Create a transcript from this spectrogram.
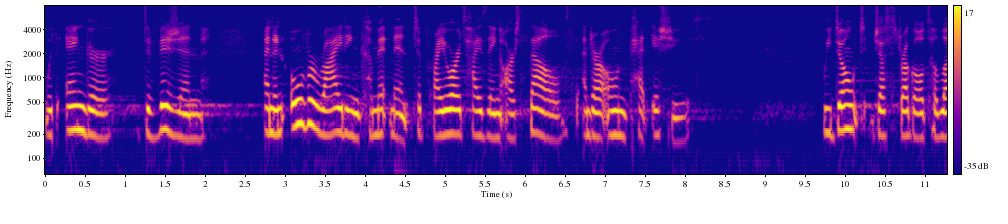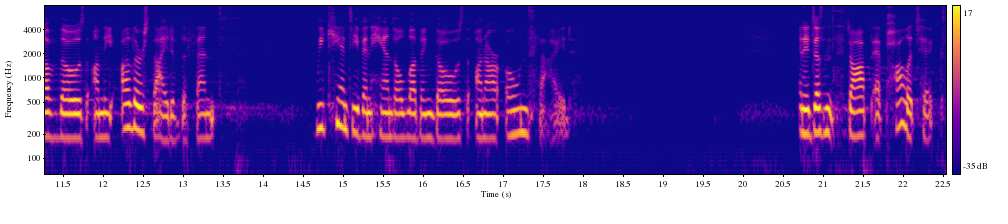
with anger, division, and an overriding commitment to prioritizing ourselves and our own pet issues. We don't just struggle to love those on the other side of the fence we can't even handle loving those on our own side. And it doesn't stop at politics.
